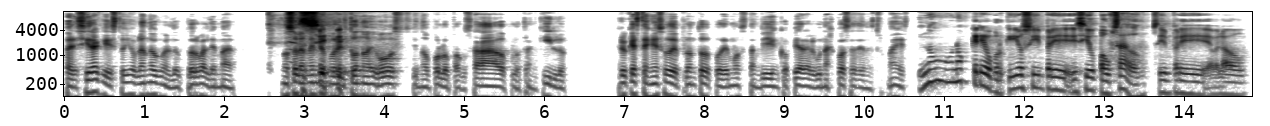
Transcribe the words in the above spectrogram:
pareciera que estoy hablando con el doctor Valdemar. No solamente Sí. por el tono de voz, sino por lo pausado, por lo tranquilo. Creo que hasta en eso de pronto podemos también copiar algunas cosas de nuestros maestros. No, no creo, porque yo siempre he sido pausado, siempre he hablado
